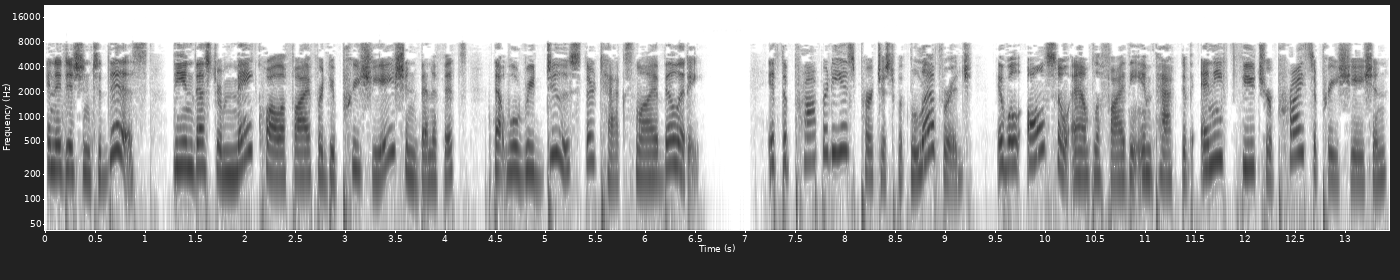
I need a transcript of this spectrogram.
In addition to this, the investor may qualify for depreciation benefits that will reduce their tax liability. If the property is purchased with leverage, it will also amplify the impact of any future price appreciation,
